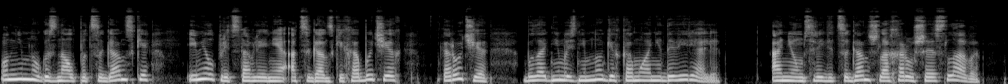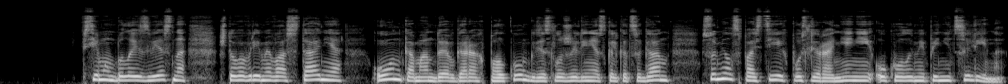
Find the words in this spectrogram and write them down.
Он немного знал по-цыгански, имел представление о цыганских обычаях, короче, был одним из немногих, кому они доверяли. О нем среди цыган шла хорошая слава. Всем им было известно, что во время восстания он, командуя в горах полком, где служили несколько цыган, сумел спасти их после ранений уколами пенициллина.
